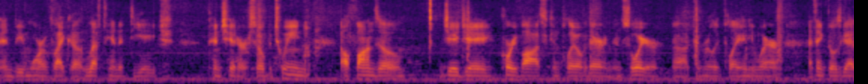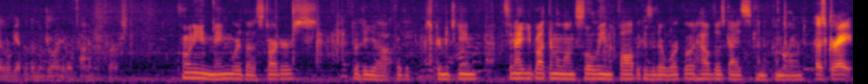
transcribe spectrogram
and be more of like a left-handed DH pinch hitter. So between Alfonso, JJ, Corey Voss can play over there, and, and Sawyer uh, can really play anywhere. I think those guys will get the majority of the time at first. Cloney and Ming were the starters for the uh, for the scrimmage game tonight. You brought them along slowly in the fall because of their workload. How have those guys kind of come around? That was great.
